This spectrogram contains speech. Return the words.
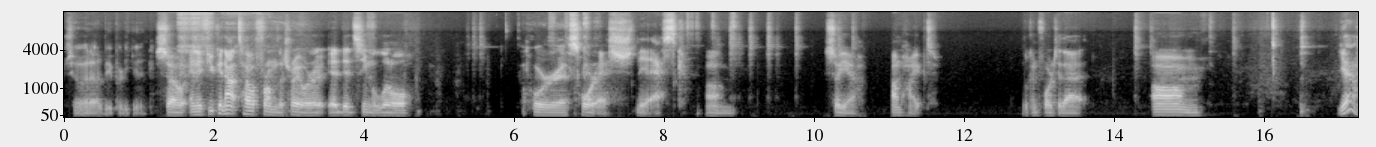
So that to be pretty good. So, and if you cannot tell from the trailer, it, it did seem a little Horror esque. horror-esque. esque. Um, so yeah, I'm hyped. Looking forward to that. Um, yeah,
